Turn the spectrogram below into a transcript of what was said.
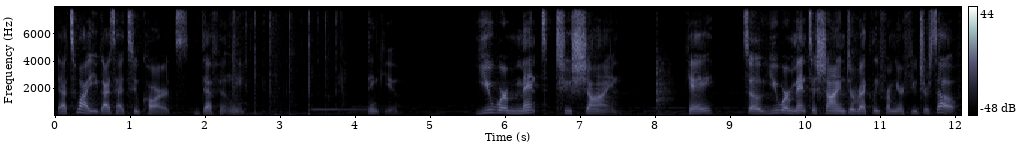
That's why you guys had two cards. Definitely. Thank you. You were meant to shine. Okay. So you were meant to shine directly from your future self.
